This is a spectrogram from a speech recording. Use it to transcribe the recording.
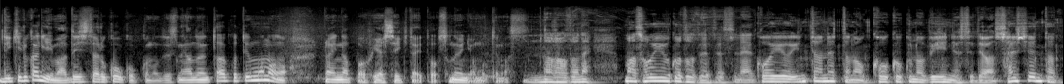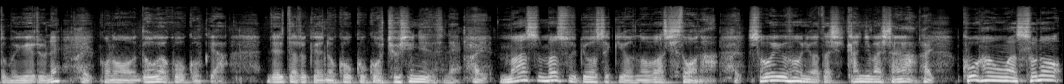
できる限りまあデジタル広告のですね、アドネットワークというもののラインナップを増やしていきたいと、そのように思ってます。なるほどね。まあそういうことでですね、こういうインターネットの広告のビジネスでは最先端とも言えるね、はい。この動画広告やデジタル系の広告を中心にですね、はい。ますます業績を伸ばしそうな、そういうふうに私感じましたが、はい。後半はその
